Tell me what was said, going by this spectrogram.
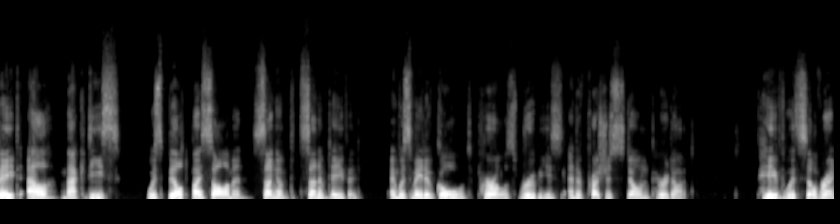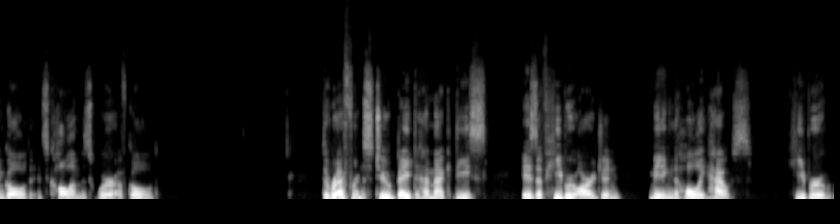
Beit al Maqdis was built by Solomon, son of, son of David, and was made of gold, pearls, rubies, and of precious stone peridot. Paved with silver and gold, its columns were of gold. The reference to Beit HaMaqdis is of Hebrew origin, meaning the holy house, Hebrew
